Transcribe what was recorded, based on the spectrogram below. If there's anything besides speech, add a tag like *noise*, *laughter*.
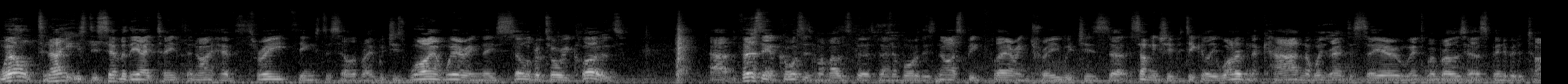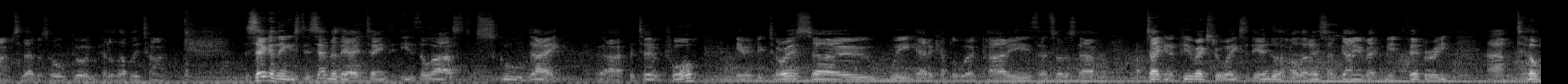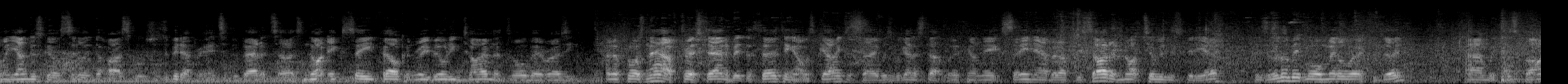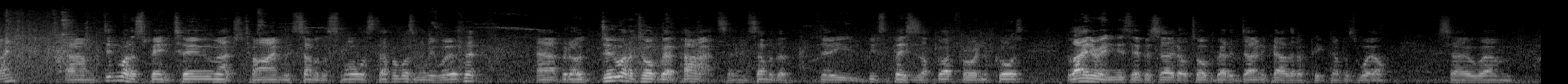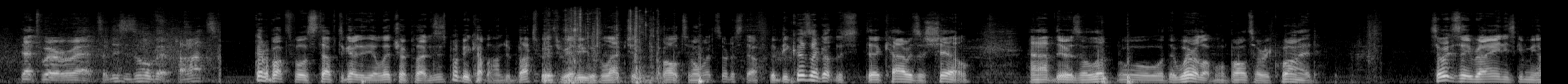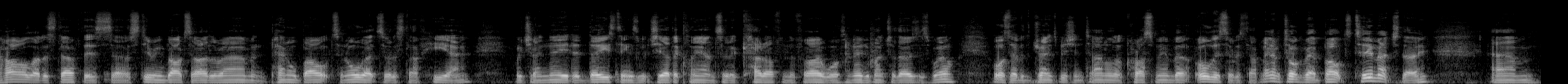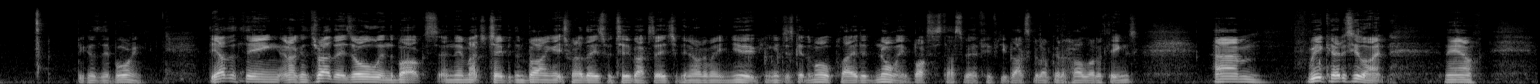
Well, today is December the 18th, and I have three things to celebrate, which is why I'm wearing these celebratory clothes. Uh, the first thing, of course, is my mother's birthday, and I bought her this nice big flowering tree, which is uh, something she particularly wanted, and a card. And I went round to see her, and went to my brother's house, spent a bit of time, so that was all good. We had a lovely time. The second thing is December the 18th is the last school day uh, for term four here in Victoria. So we had a couple of work parties, that sort of stuff. I've taken a few extra weeks at the end of the holiday, so I'm going back mid-February um, to help my youngest girl settle into high school. She's a bit apprehensive about it, so it's not XC Falcon rebuilding time. That's all about Rosie. And of course, now I've dressed down a bit. The third thing I was going to say was we're going to start working on the XC now, but I've decided not to with this video. There's a little bit more metal work to do, um, which is fine. Um, didn't want to spend too much time with some of the smaller stuff. It wasn't really worth it. Uh, but I do want to talk about parts and some of the, the bits and pieces I've got for it. And of course, later in this episode, I'll talk about a donor car that I've picked up as well. So um, that's where we're at. So this is all about parts. Got a box full of stuff to go to the electroplaters. It's probably a couple of hundred bucks worth, really, with latches and bolts and all that sort of stuff. But because I got this, the car as a shell, uh, there is a lot more. There were a lot more bolts I required. So what you see Rain is giving me a whole lot of stuff. There's uh, steering box, idler arm and panel bolts and all that sort of stuff here, which I needed. These things which the other clown sort of cut off in the firewall, so I need a bunch of those as well. Also for the transmission tunnel, a cross member, all this sort of stuff. I'm not going to talk about bolts too much though, um, because they're boring. The other thing, and I can throw these all in the box, and they're much cheaper than buying each one of these for two bucks each, if you know what I mean, new. You can just get them all plated. Normally a box of stuff's about 50 bucks, but I've got a whole lot of things. Um, Rear courtesy light. Now,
